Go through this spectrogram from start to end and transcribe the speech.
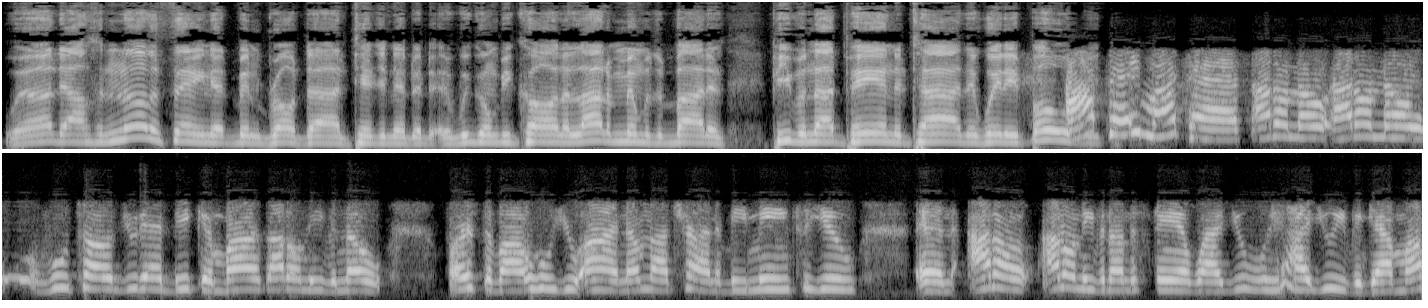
Well, that's another thing that's been brought to our attention that, we're going to be calling a lot of members about is people not paying the tithes the way they supposed I pay my tithes. I don't know. I don't know who told you that, Deacon Barnes. I don't even know. First of all, who you are, and I'm not trying to be mean to you. And I don't. I don't even understand why you how you even got my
